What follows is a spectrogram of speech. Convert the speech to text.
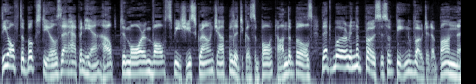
The off-the-books deals that happened here helped the more involved species scrounge up political support on the bills that were in the process of being voted upon.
